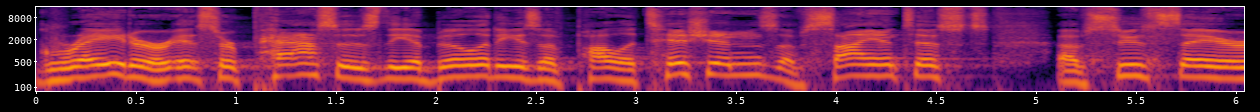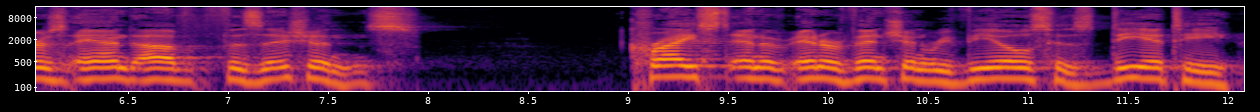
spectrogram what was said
greater. It surpasses the abilities of politicians, of scientists, of soothsayers, and of physicians. Christ's intervention reveals his deity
